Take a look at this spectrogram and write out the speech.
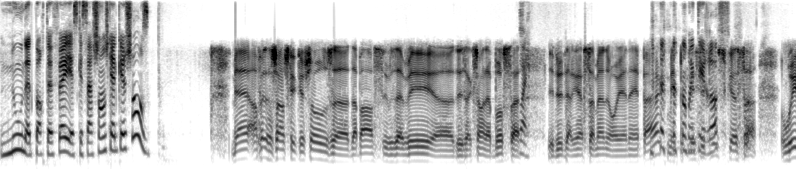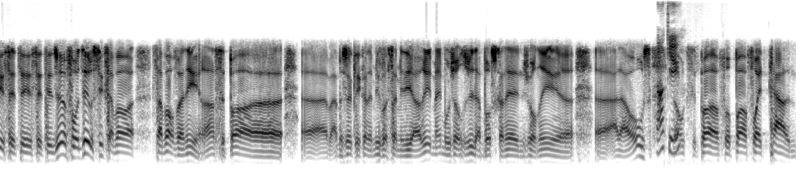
nous, notre portefeuille, est-ce que ça change quelque chose? Bien, en fait, ça change quelque chose. Euh, d'abord, si vous avez euh, des actions à la bourse, les deux dernières semaines ont eu un impact, mais, mais c'est plus que ça. Oui, c'était c'était dur. Faut dire aussi que ça va ça va revenir. Hein. C'est pas euh, à mesure que l'économie va s'améliorer. Même aujourd'hui, la bourse connaît une journée à la hausse. Donc c'est pas faut pas faut être calme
